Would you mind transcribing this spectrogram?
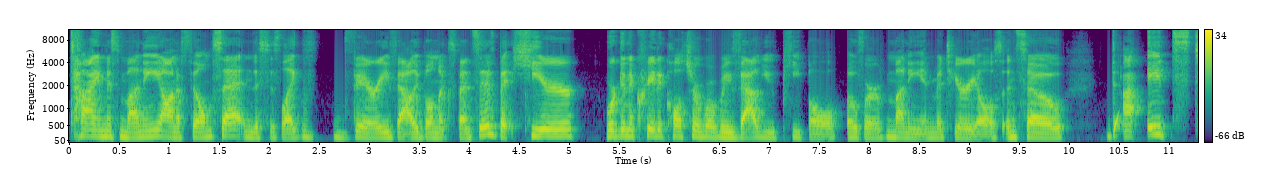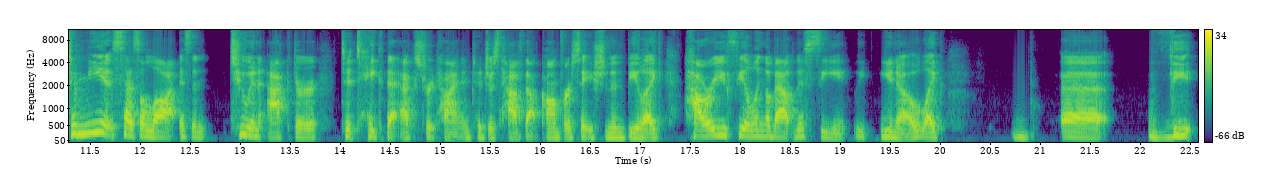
time is money on a film set and this is like very valuable and expensive, but here we're going to create a culture where we value people over money and materials. And so it's to me it says a lot as an to an actor to take the extra time to just have that conversation and be like, how are you feeling about this scene? You know, like uh the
